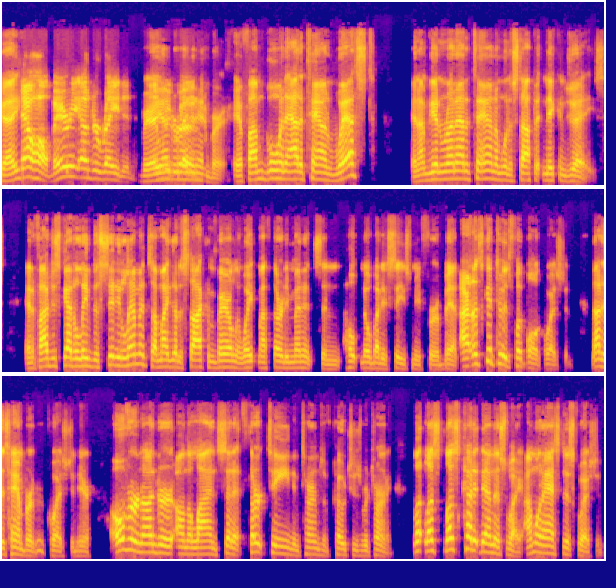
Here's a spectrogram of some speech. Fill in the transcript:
Okay. Chow Hall, very underrated. Very underrated road. hamburger. If I'm going out of town west and I'm getting run out of town, I'm going to stop at Nick and Jay's. And if I just got to leave the city limits, I might go to Stock and Barrel and wait my 30 minutes and hope nobody sees me for a bit. All right, let's get to his football question, not his hamburger question here. Over and under on the line set at 13 in terms of coaches returning. Let, let's let's cut it down this way. I'm going to ask this question:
